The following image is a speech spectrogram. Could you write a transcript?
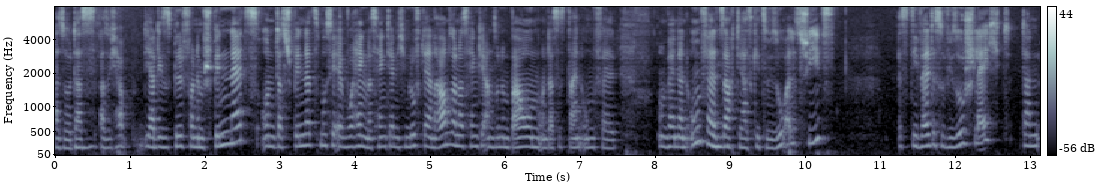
Also das, mhm. also ich habe ja dieses Bild von einem Spinnennetz und das Spinnennetz muss ja irgendwo hängen. Das hängt ja nicht im luftleeren Raum, sondern das hängt ja an so einem Baum und das ist dein Umfeld. Und wenn dein Umfeld mhm. sagt, ja, es geht sowieso alles schief, ist, die Welt ist sowieso schlecht, dann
